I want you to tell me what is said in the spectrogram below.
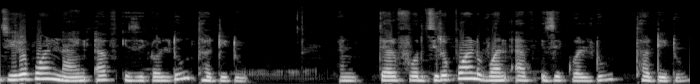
0.9 f is equal to 32 and therefore 0.1 f is equal to 32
